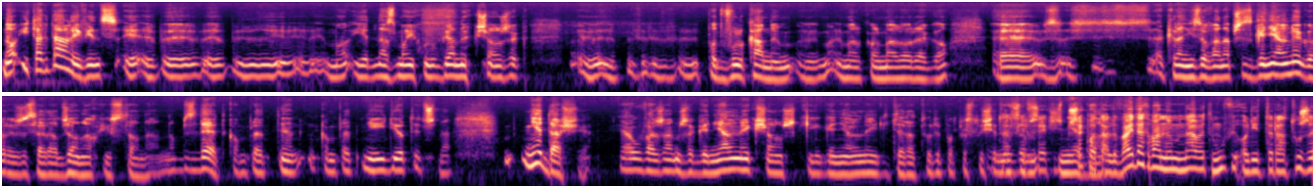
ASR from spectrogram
No i tak dalej, więc y, y, y, jedna z moich ulubionych książek pod wulkanem Malcolma Lorego, e, ekranizowana przez genialnego reżysera Johna Hustona. No bzdet, kompletnie, kompletnie idiotyczne. Nie da się. Ja uważam, że genialnej książki, genialnej literatury po prostu się to na jest zawsze jakiś nie przykład, da. ale Wajda chyba nam nawet mówił o literaturze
